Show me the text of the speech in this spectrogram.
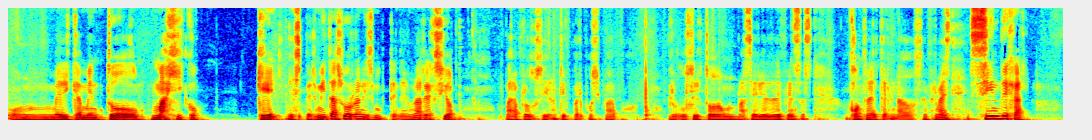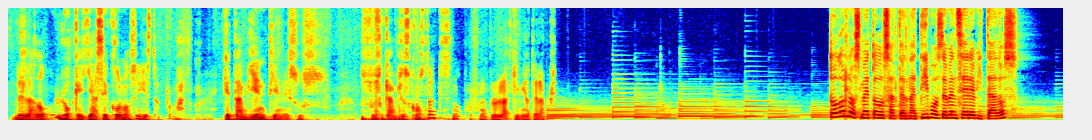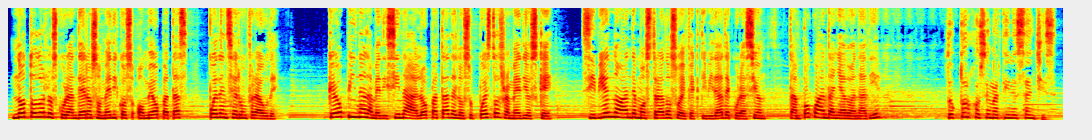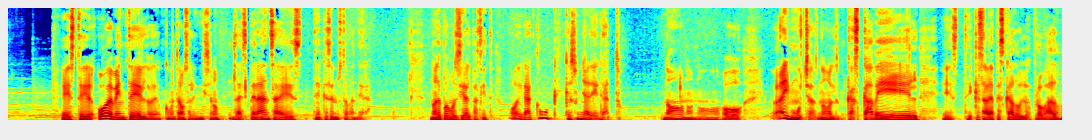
un medicamento mágico que les permita a su organismo tener una reacción para producir anticuerpos y para producir toda una serie de defensas contra determinadas enfermedades sin dejar de lado lo que ya se conoce y está probado, que también tiene sus, sus cambios constantes, por ejemplo la quimioterapia. ¿Todos los métodos alternativos deben ser evitados? No todos los curanderos o médicos homeópatas pueden ser un fraude. ¿Qué opina la medicina alópata de los supuestos remedios que, si bien no han demostrado su efectividad de curación, tampoco han dañado a nadie? Doctor José Martínez Sánchez. Este, obviamente, lo comentamos al inicio, la esperanza es, tiene que ser nuestra bandera. No le podemos decir al paciente, oiga, ¿cómo que, es uña de gato? No, no, no. O hay muchas, ¿no? El cascabel, este, que sabe a pescado, lo he probado.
